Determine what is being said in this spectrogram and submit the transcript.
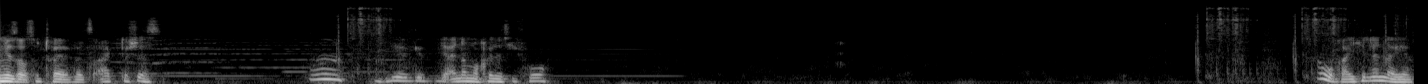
Hier ist auch so teuer, weil es arktisch ist. Ah, hier geht die Einnahmen auch relativ hoch. Oh, reiche Länder hier.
